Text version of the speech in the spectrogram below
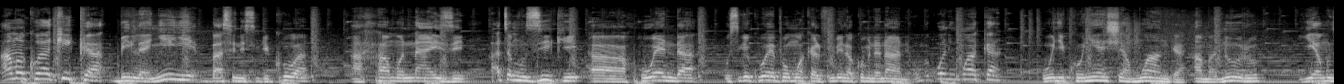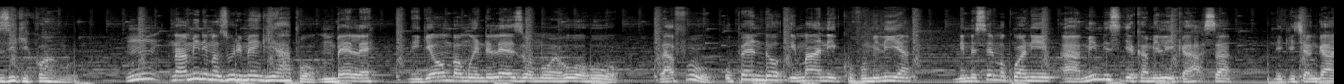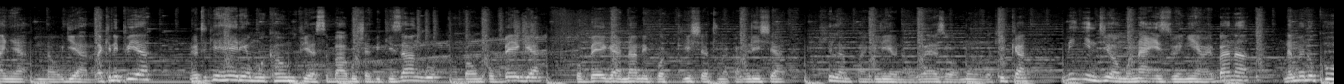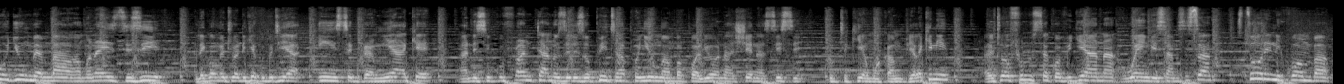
ama kwa hakika bila nyinyi basi nisingekuwa uh, Harmonize. Hata muziki uh, huenda usingekuwepo mwaka 2018 umekuwa ni mwaka wenye kuonyesha mwanga ama nuru ya muziki kwangu. Mm, naamini mazuri mengi yapo mbele. Ningeomba mwendelezo moyo huo huo. Lafu upendo imani kuvumilia. Nimesema kwani uh, mimi sijakamilika hasa nikichanganya na ujana. Lakini pia niwatakia heri ya mwaka mpya sababu shabiki zangu ambao mpo bega kwa bega nami kuhakikisha tunakamilisha kila mpangilio na uwezo wa mungu. Hakika ninyi ndio harmonize wenyewe. Bana na menukuu ujumbe ambao harmonize tz alikuwa ametuandikia kupitia instagram yake ni siku fulani tano zilizopita hapo nyuma ambapo aliona she na sisi kutakia mwaka mpya. Lakini alitoa fursa kwa vijana wengi sana. Sasa stori ni kwamba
